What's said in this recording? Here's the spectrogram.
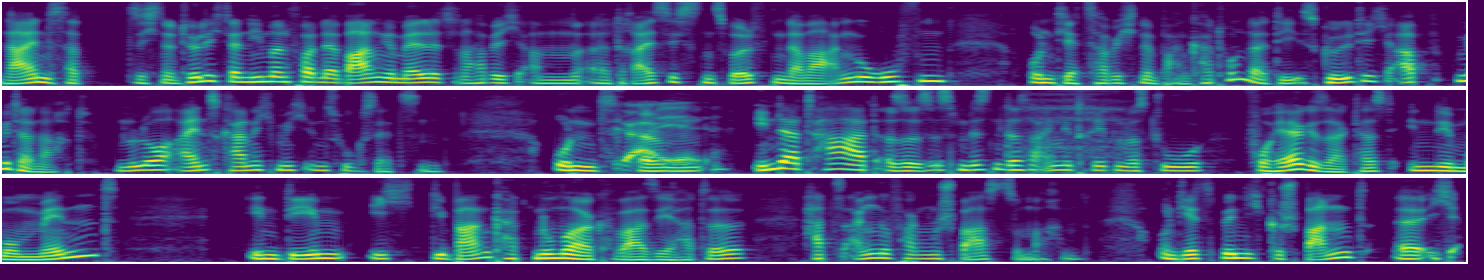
Nein, es hat sich natürlich dann niemand von der Bahn gemeldet. Dann habe ich am 30.12. Äh, da mal angerufen und jetzt habe ich eine Bankcard 100. Die ist gültig ab Mitternacht. 0 Uhr 1 kann ich mich in Zug setzen. Und ähm, in der Tat, also es ist ein bisschen das eingetreten, was du vorher gesagt hast. In dem Moment, in dem ich die Bahncard-Nummer quasi hatte, hat es angefangen, Spaß zu machen. Und jetzt bin ich gespannt. Äh, ich,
